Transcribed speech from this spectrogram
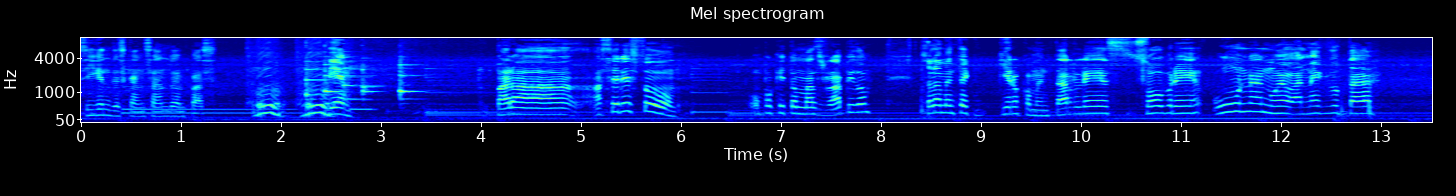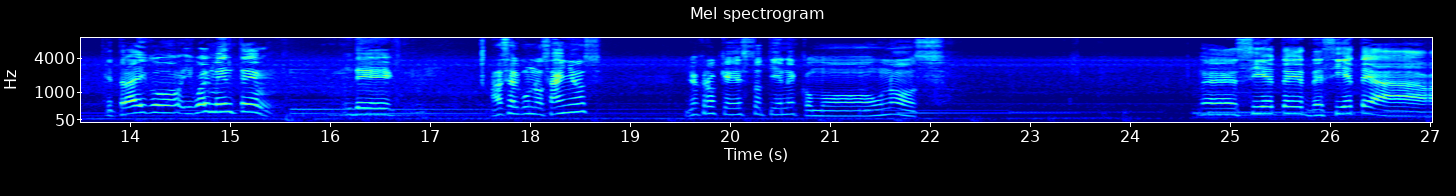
siguen descansando en paz. Bien, para hacer esto un poquito más rápido, solamente quiero comentarles sobre una nueva anécdota que traigo igualmente de hace algunos años. Yo creo que esto tiene como unos 7 eh, de 7 a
